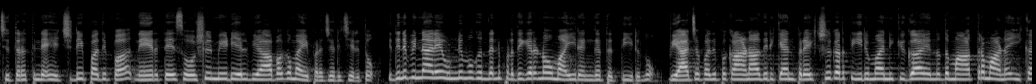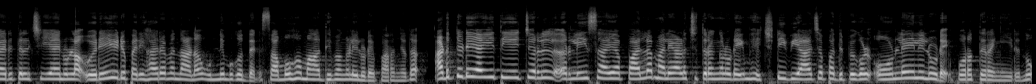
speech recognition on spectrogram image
ചിത്രത്തിന്റെ എച്ച് ഡി പതിപ്പ് നേരത്തെ സോഷ്യൽ മീഡിയയിൽ വ്യാപകമായി പ്രചരിച്ചിരുന്നു. ഇതിന് പിന്നാലെ ഉണ്ണിമുകുന്ദൻ പ്രതികരണവുമായി രംഗത്തെത്തിയിരുന്നു. വ്യാജ പതിപ്പ് കാണാതിരിക്കാൻ പ്രേക്ഷകർ തീരുമാനിക്കുക എന്നത് മാത്രമാണ് ഇക്കാര്യത്തിൽ ചെയ്യാനുള്ള ഒരേയൊരു പരിഹാരമെന്നാണ് ഉണ്ണിമുകുന്ദൻ സമൂഹ മാധ്യമങ്ങളിലൂടെ പറഞ്ഞത്. അടുത്തിടെയായി തിയേറ്ററിൽ റിലീസായ പല മലയാള ചിത്രങ്ങളുടെയും എച്ച് ഡി വ്യാജ പതിപ്പുകൾ ഓൺലൈനിലൂടെ പുറത്തിറങ്ങിയിരുന്നു.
